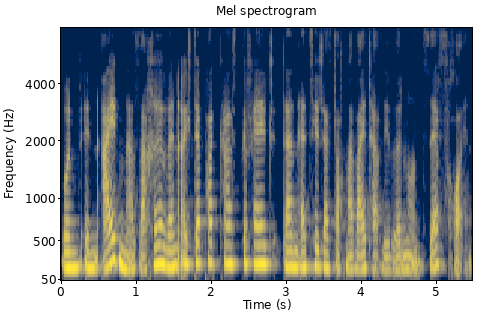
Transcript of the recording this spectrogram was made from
Und in eigener Sache, wenn euch der Podcast gefällt, dann erzählt das doch mal weiter. Wir würden uns sehr freuen.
